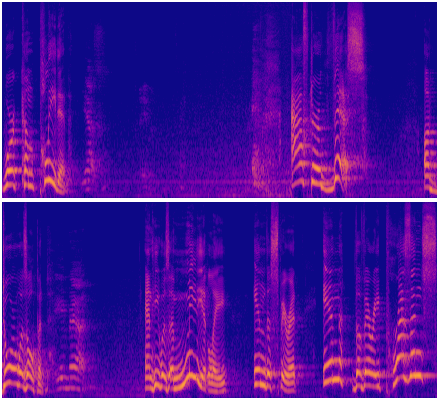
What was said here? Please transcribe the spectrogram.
were completed. Yes. Amen. After this, a door was opened. Amen. And he was immediately in the Spirit in the very presence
